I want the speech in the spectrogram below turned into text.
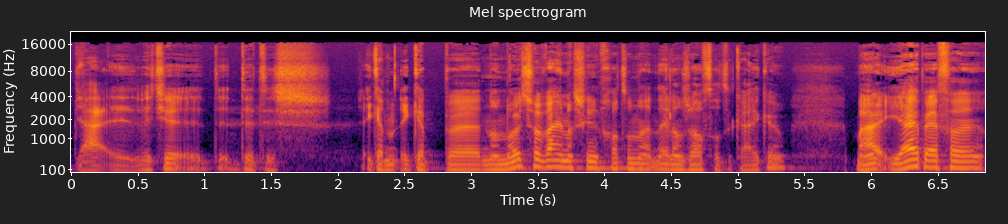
ja, eh, weet je, dit is... Ik heb, ik heb eh, nog nooit zo weinig zin gehad om naar het Nederlands elftal te kijken. Maar jij hebt even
